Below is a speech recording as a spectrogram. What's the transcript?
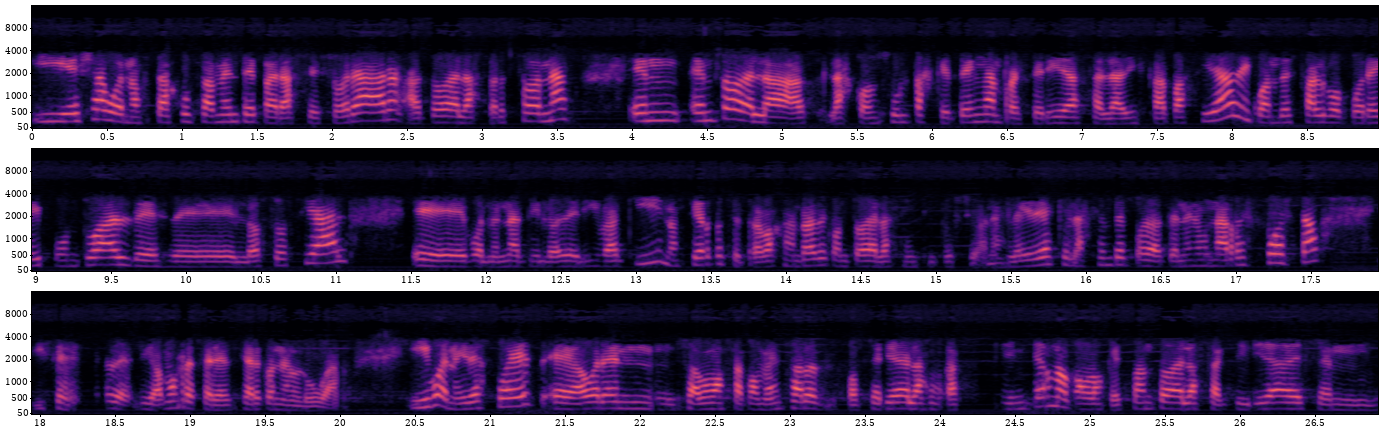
y ella, bueno, está justamente para asesorar a todas las personas en, en todas las, las consultas que tengan referidas a la discapacidad y cuando es algo por ahí puntual desde lo social, eh, bueno, Nati lo deriva aquí, ¿no es cierto? Se trabaja en radio con todas las instituciones. La idea es que la gente pueda tener una respuesta y se, digamos, referenciar con el lugar. Y bueno, y después, eh, ahora en, ya vamos a comenzar posterior de las vacaciones de invierno con lo que son todas las actividades en,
